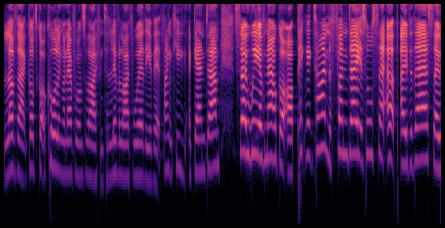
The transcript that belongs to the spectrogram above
Love that. God's got a calling on everyone's life and to live a life worthy of it. Thank you again, Dan. So we have now got our picnic time, the fun day. It's all set up over there. So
